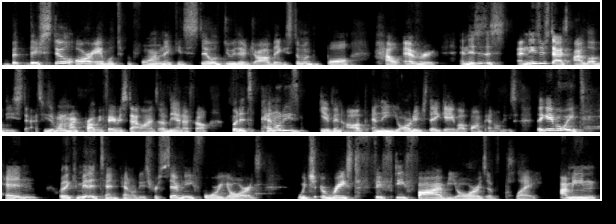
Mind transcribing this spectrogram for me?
but they still are able to perform. They can still do their job. They can still move the ball. However, and this is a, and these are stats. I love these stats. These are one of my probably favorite stat lines of the NFL. But it's penalties given up and the yardage they gave up on penalties. They gave away 10 or they committed 10 penalties for 74 yards, which erased 55 yards of play. I mean,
